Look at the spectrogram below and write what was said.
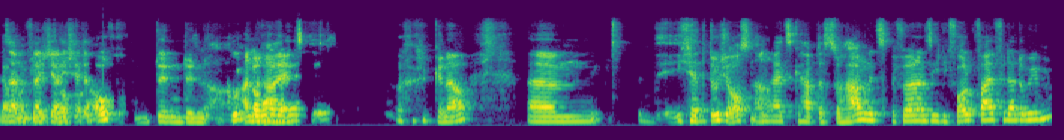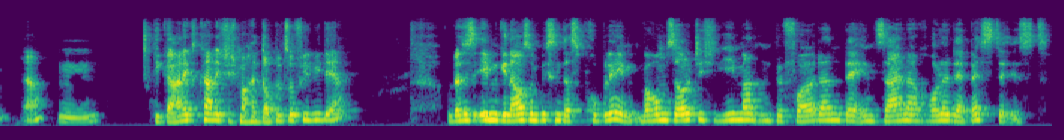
Der sagt vielleicht, ja, ich hätte auch den, den Anreiz. genau. Ähm, ich hätte durchaus einen Anreiz gehabt, das zu haben. Jetzt befördern sie die Vollpfeife da drüben, ja? Mhm. Die gar nichts kann. Ich, ich mache doppelt so viel wie der. Und das ist eben genau so ein bisschen das Problem. Warum sollte ich jemanden befördern, der in seiner Rolle der Beste ist?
